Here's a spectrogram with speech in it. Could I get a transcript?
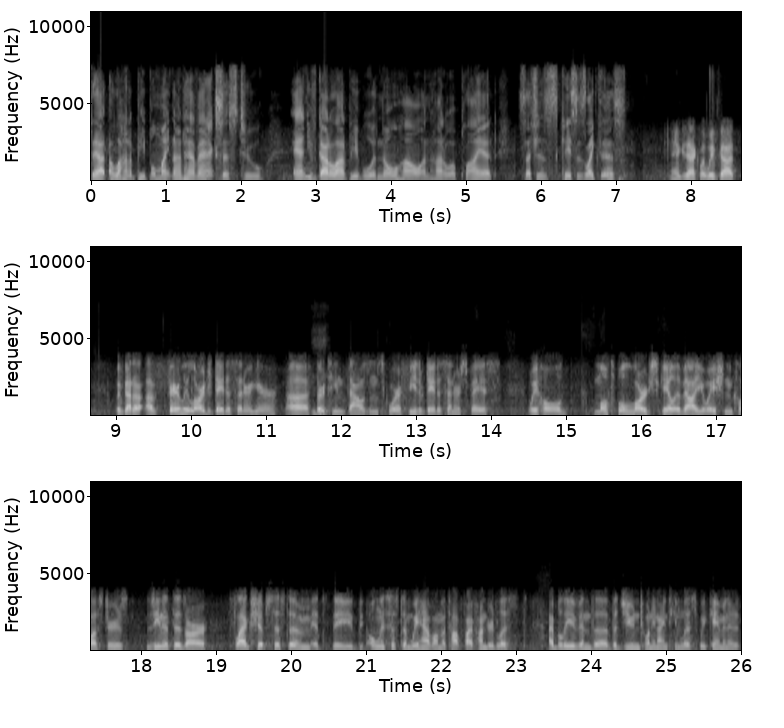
that a lot of people might not have access to, and you've got a lot of people with know-how on how to apply it, such as cases like this. Exactly. We've got we've got a, a fairly large data center here, uh, mm-hmm. 13,000 square feet of data center space. We hold multiple large-scale evaluation clusters. Zenith is our flagship system. It's the, the only system we have on the top 500 list. I believe in the the June 2019 list we came in at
